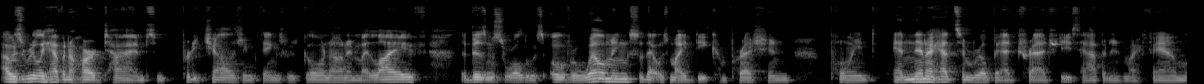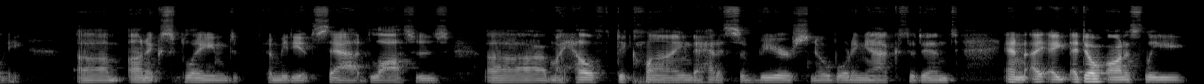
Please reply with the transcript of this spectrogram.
I was really having a hard time. Some pretty challenging things was going on in my life. The business world was overwhelming, so that was my decompression point. And then I had some real bad tragedies happen in my family, um, unexplained, immediate, sad losses. Uh, my health declined. I had a severe snowboarding accident, and I, I, I don't honestly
